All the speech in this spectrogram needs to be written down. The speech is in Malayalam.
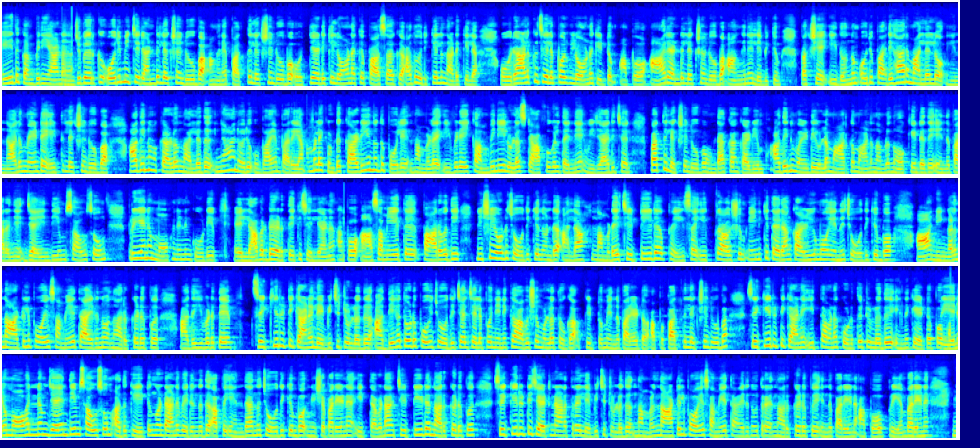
ഏത് കമ്പനിയാണ്? അഞ്ച് പേർക്ക് ഒരുമിച്ച് രണ്ട് ലക്ഷം രൂപ അങ്ങനെ പത്ത് ലക്ഷം രൂപ ഒറ്റയടിക്ക് ലോണൊക്കെ പാസ്സാക്കുക അതൊരിക്കലും നടക്കില്ല. ഒരാൾക്ക് ചിലപ്പോൾ ലോണ് കിട്ടും. അപ്പോൾ ആ രണ്ട് ലക്ഷം രൂപ അങ്ങനെ ലഭിക്കും. പക്ഷേ ഇതൊന്നും ഒരു പരിഹാരമല്ലല്ലോ. എന്നാലും വേണ്ട എട്ട് ലക്ഷം രൂപ. അതിനേക്കാളും നല്ലത് ഞാനൊരു ഉപായം പറയാം. നമ്മളെ കൊണ്ട് കഴിയുന്നത് പോലെ നമ്മളെ ഇവിടെ ഈ കമ്പനിയിലുള്ള സ്റ്റാഫുകൾ തന്നെ വിചാരിച്ചാൽ പത്ത് ലക്ഷം രൂപ ഉണ്ടാക്കാൻ കഴിയും. അതിനു വേണ്ടിയുള്ള മാർഗമാണ് നമ്മൾ നോക്കേണ്ടത് എന്ന് പറഞ്ഞ് ജയന്തിയും സൗസവും പ്രിയനും മോഹനനും കൂടി എല്ലാവരുടെ അടുത്തേക്ക് ചെല്ലുകയാണ് അപ്പോൾ ആ സമയത്ത് പാർവതി നിഷയോട് ചോദിക്കുന്നുണ്ട് അല്ല നമ്മുടെ ചിട്ടിയുടെ പൈസ ഇപ്രാവശ്യം എനിക്ക് തരാൻ കഴിയുമോ? എന്ന് ചോദിക്കുമ്പോൾ ആ നിങ്ങൾ നാട്ടിൽ പോയ സമയത്തായിരുന്നു നറുക്കെടുപ്പ്. അത് ഇവിടുത്തെ സെക്യൂരിറ്റിക്കാണ് ലഭിച്ചിട്ടുള്ളത്. അദ്ദേഹത്തോട് പോയി ചോദിച്ചാൽ ചിലപ്പോൾ നിനക്ക് ആവശ്യമുള്ള തുക കിട്ടുമെന്ന് പറയട്ടോ അപ്പോൾ പത്ത് ലക്ഷം രൂപ സെക്യൂരിറ്റിക്കാണ് ഇത്തവണ കൊടുത്തിട്ടുള്ളത് എന്ന് കേട്ടപ്പോൾ പ്രിയനും മോഹനും ജയന്തിയും സൗസവും അത് കേട്ടും കൊണ്ടാണ് വരുന്നത്. അപ്പോൾ എന്താന്ന് ചോദിക്കുമ്പോൾ നിഷ പറയണ ഇത്തവണ ചിട്ടിയുടെ നറുക്കെടുപ്പ് സെക്യൂരിറ്റി ചേട്ടനാണത്ര ലഭിച്ചിട്ടുള്ളത്. നമ്മൾ നാട്ടിൽ പോയ സമയത്തായിരുന്നു ഇത്ര നറുക്കെടുപ്പ് എന്ന് പറയണ. അപ്പോൾ പ്രിയം പറയണ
